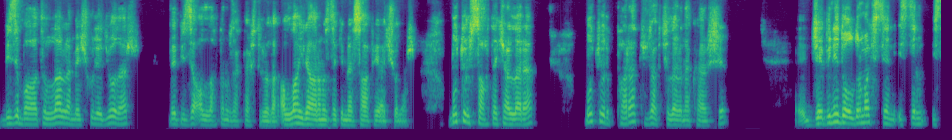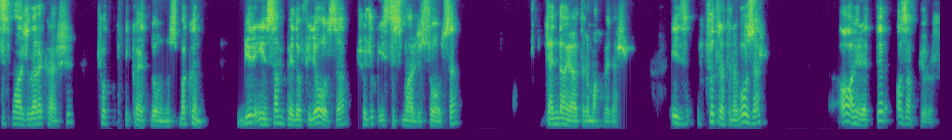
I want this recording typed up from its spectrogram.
Bizi batıllarla meşgul ediyorlar ve bizi Allah'tan uzaklaştırıyorlar. Allah ile aramızdaki mesafeyi açıyorlar. Bu tür sahtekarlara, bu tür para tuzakçılarına karşı, cebini doldurmak isteyen istismarcılara karşı çok dikkatli olunuz. Bakın bir insan pedofili olsa, çocuk istismarcısı olsa kendi hayatını mahveder. Fıtratını bozar, ahirette azap görür.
